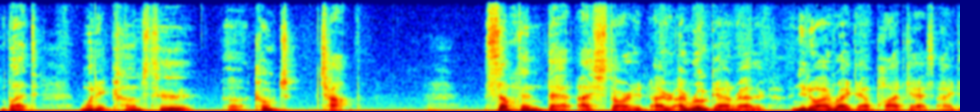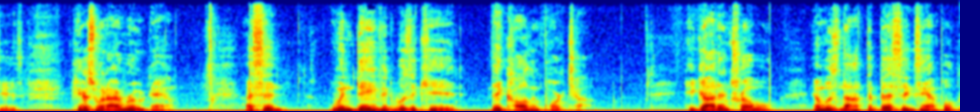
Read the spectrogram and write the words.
But when it comes to uh, Coach Chop, something that I started, I, I wrote down rather, and you know I write down podcast ideas. Here's what I wrote down. I said, when David was a kid, they called him pork chop. He got in trouble and was not the best example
